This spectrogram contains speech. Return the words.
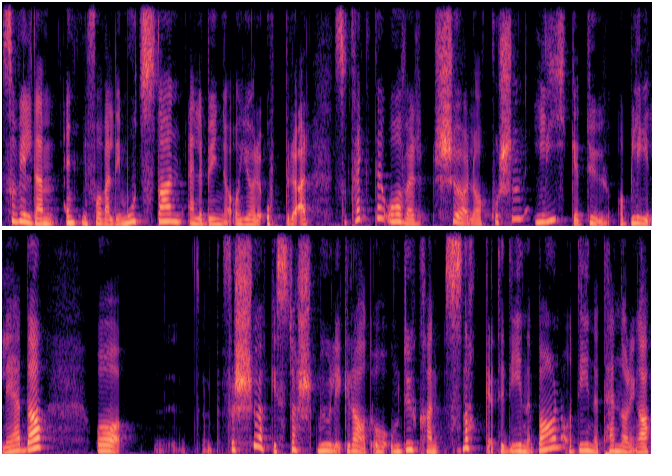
så vil de enten få veldig motstand eller begynne å gjøre opprør. Så tenk deg over sjøl og hvordan liker du å bli leder? Og forsøk i størst mulig grad, og om du kan snakke til dine barn og dine tenåringer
